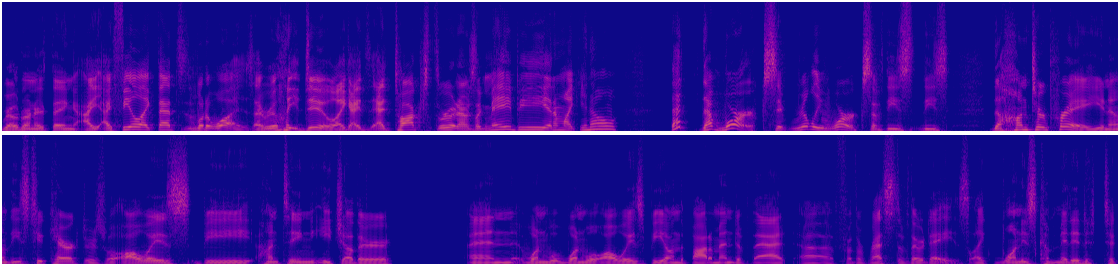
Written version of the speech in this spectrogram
Roadrunner thing, I, I feel like that's what it was. I really do. Like I I talked through it, and I was like maybe, and I'm like you know, that that works. It really works. Of these these the hunter prey. You know, these two characters will always be hunting each other and one will one will always be on the bottom end of that uh, for the rest of their days. Like one is committed to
